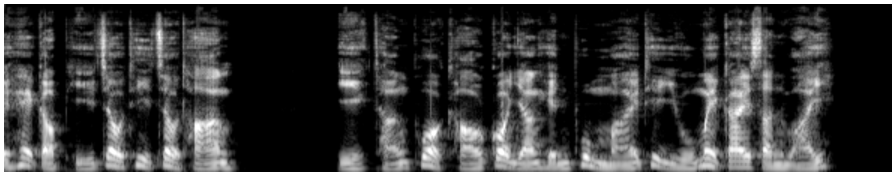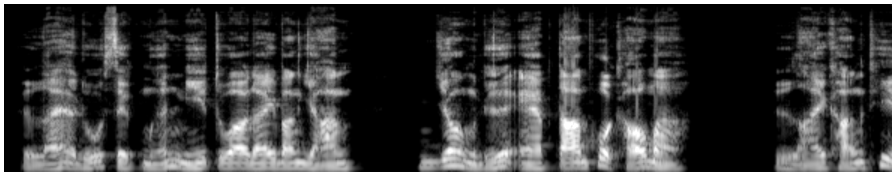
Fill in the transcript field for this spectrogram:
ยให้กับผีเจ้าที่เจ้าทาง อีกทั้งพวกเขาก็ยังเห็นพุ่มไม้ที่อยู่ไม่ไกลสั่นไหว และรู้สึกเหมือนมีตัวอะไรบางอย่าง ย่องหรือแอบตามพวกเขามา หลายครั้งที่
